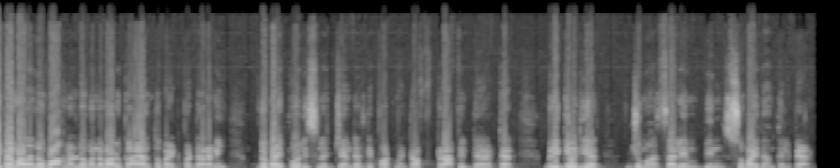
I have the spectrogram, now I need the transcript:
ఈ ప్రమాదంలో వాహనంలో ఉన్న వారు గాయాలతో బయటపడ్డారని దుబాయ్ పోలీసుల general department of traffic director brigadier Juma Salim bin Subaidan తెలిపారు.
